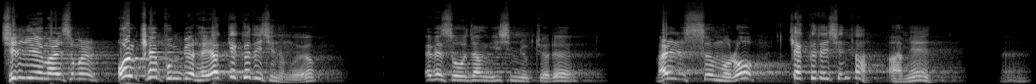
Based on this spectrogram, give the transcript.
진리의 말씀을 옳게 분별해야 깨끗해지는 거예요. 에베소 5장 26절에 말씀으로 깨끗해진다. 아멘. 예.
